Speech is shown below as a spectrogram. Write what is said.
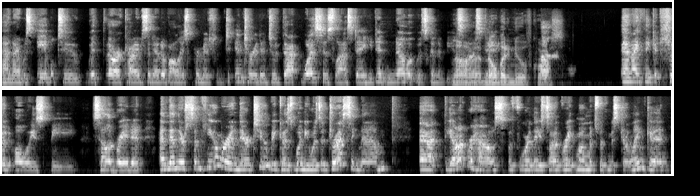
and I was able to, with the archives and Ed Ovalle's permission, to enter it into it. that was his last day. He didn't know it was going to be his No, last day nobody knew, of course. And I think it should always be celebrated. And then there's some humor in there too, because when he was addressing them at the Opera House before they saw great moments with Mr. Lincoln,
